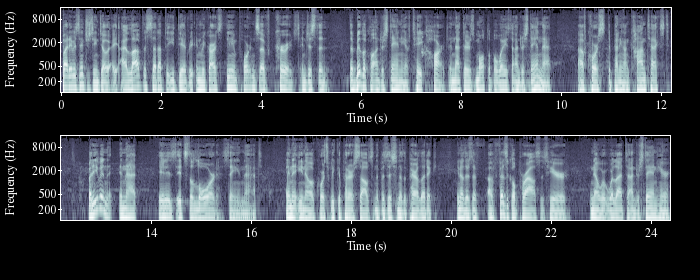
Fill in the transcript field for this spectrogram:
but it was interesting, Joe. I, I love the setup that you did in regards to the importance of courage and just the, the biblical understanding of take heart, and that there's multiple ways to understand that. Of course, depending on context, but even in that, it is it's the Lord saying that, and it, you know, of course, we could put ourselves in the position of the paralytic. You know, there's a, a physical paralysis here. You know, we're, we're led to understand here,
